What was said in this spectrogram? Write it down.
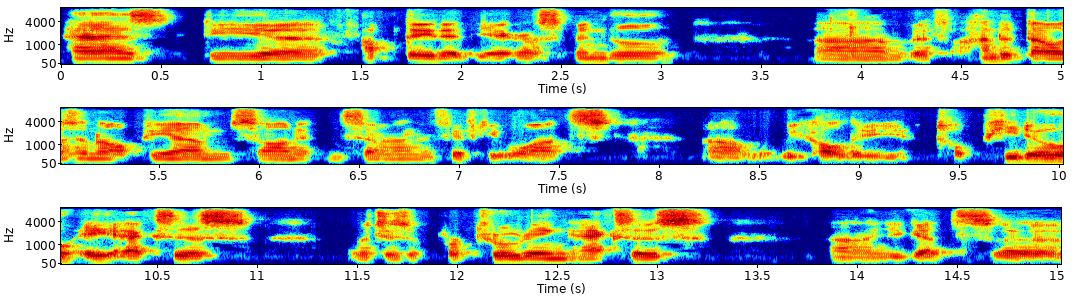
has the uh, updated Jaeger spindle uh, with 100,000 RPMs on it and 750 watts. Uh, what we call the torpedo A-axis, which is a protruding axis. Uh, you get uh,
